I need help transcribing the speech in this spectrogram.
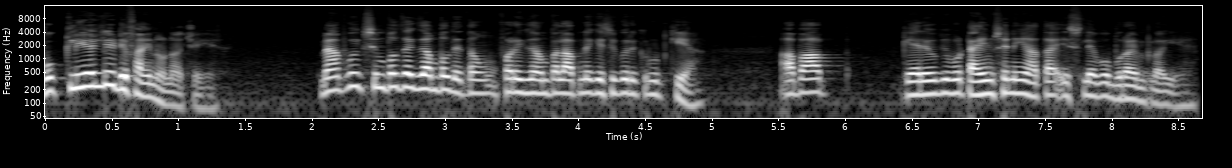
वो क्लियरली डिफाइन होना चाहिए। मैं आपको एक सिंपल सा एग्ज़ाम्पल देता हूँ। फॉर एग्ज़ाम्पल आपने किसी को रिक्रूट किया। अब आप कह रहे हो कि वो टाइम से नहीं आता, इसलिए वो बुरा एम्प्लॉई है।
